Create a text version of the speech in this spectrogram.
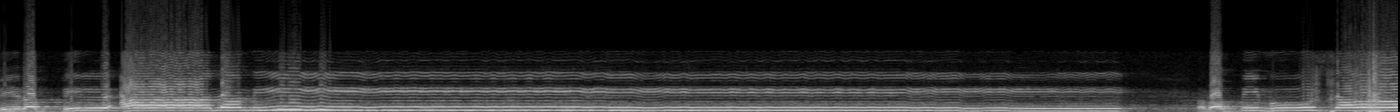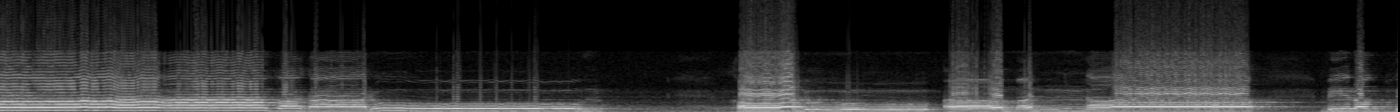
برب العالمين. رب موسى وهارون. قالوا آمنا. برب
